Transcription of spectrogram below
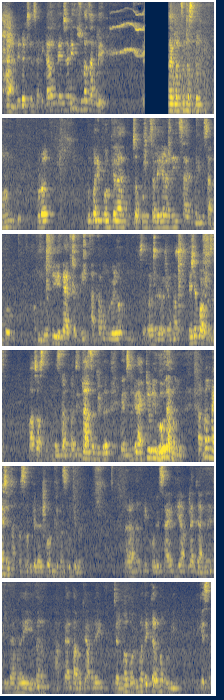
हा डिडक्शनसाठी कारण त्यांच्यासाठी सुद्धा चांगले साहेबांचं नसतं म्हणून थोडं दुपारी फोन केला तुमचा फोन चालला गेला नाही साहेब म्हणजे मी सांगतो. ठीक आहे काय हरकत नाही. आता मग वेळेवर यांना पेशंट पाठवलं सर. पाच वाजता. म्हणजे सर मग जिथं असं तिथं त्यांची सगळी ऍक्टिव्हिटी होऊ द्या म्हणलं. मग मॅसेज टाकणं सुरू केलं फोन करणं सुरू केलं. तर आदरणीय कोले साहेब हे आपल्या जालना जिल्ह्यामध्ये येणं आपल्या तालुक्यामध्ये जन्मभूमीमध्ये कर्मभूमी ठीक आहे सर?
